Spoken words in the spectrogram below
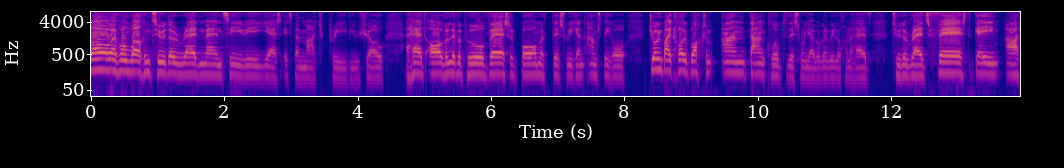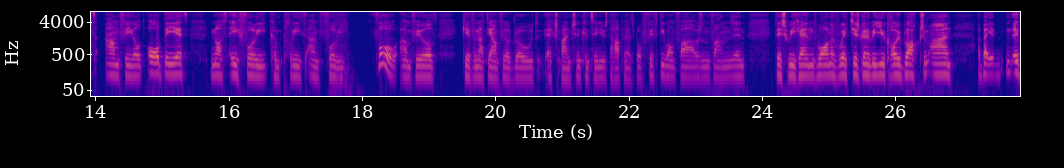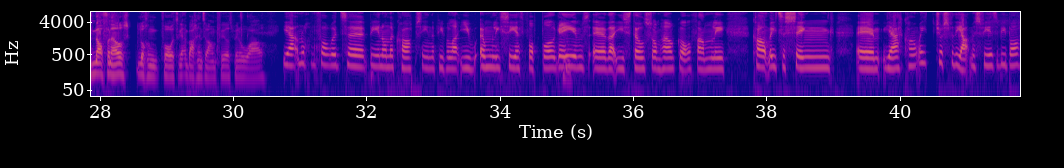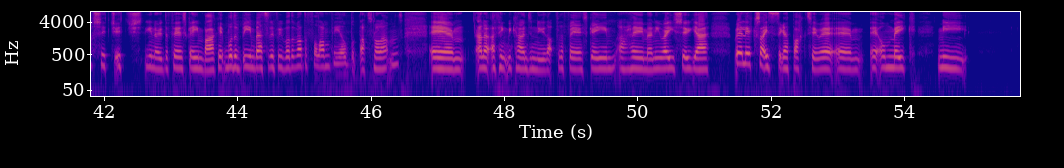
Hello, everyone. Welcome to the Red Men TV. Yes, it's the match preview show ahead of Liverpool versus Bournemouth this weekend, Amsley Hall. Joined by Chloe Bloxham and Dan Club to this one. Yeah, we're going to be looking ahead to the Reds' first game at Anfield, albeit not a fully complete and fully full Anfield, given that the Anfield Road expansion continues to happen. There's about 51,000 fans in this weekend, one of which is going to be you, Chloe Bloxham, and I bet, if nothing else, looking forward to getting back into Anfield. It's been a while. Yeah, I'm looking forward to being on the Kop, seeing the people that you only see at football games, uh, that you still somehow call family. Can't wait to sing. Um, yeah, can't wait just for the atmosphere to be boss. It, it's, you know, the first game back. It would have been better if we would have had the full Anfield, but that's not happened. Um, and I, I think we kind of knew that for the first game game at home anyway. So yeah, really excited to get back to it. Um, it'll make me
